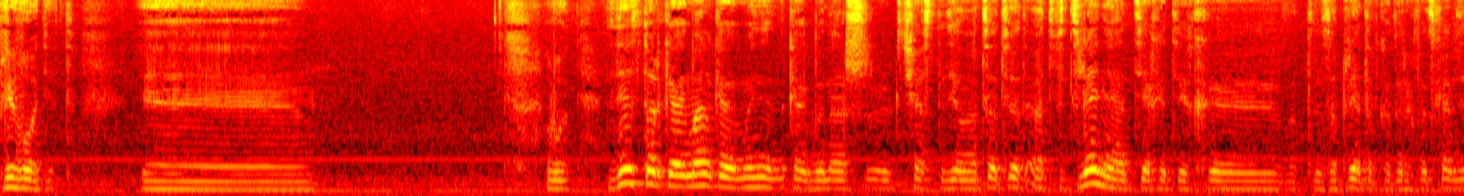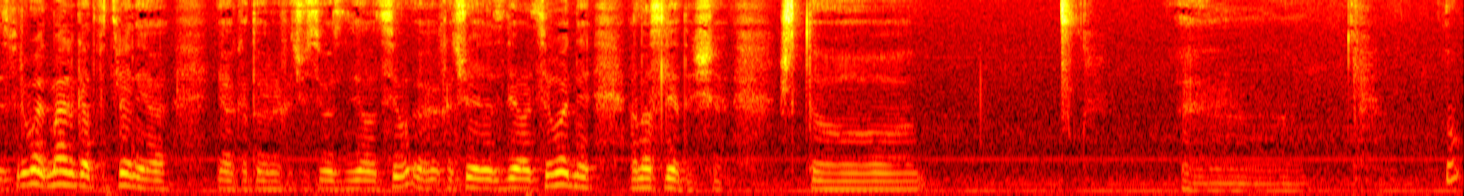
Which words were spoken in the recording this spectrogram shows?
приводит. Э, вот. Здесь только маленькое, мы как бы наш часто делаем ответвление от тех этих э, вот, запретов, которых Фацхайм здесь приводит. Маленькое ответвление, я, которое хочу, сегодня сделать, э, хочу сделать сегодня, оно следующее, что э, ну,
